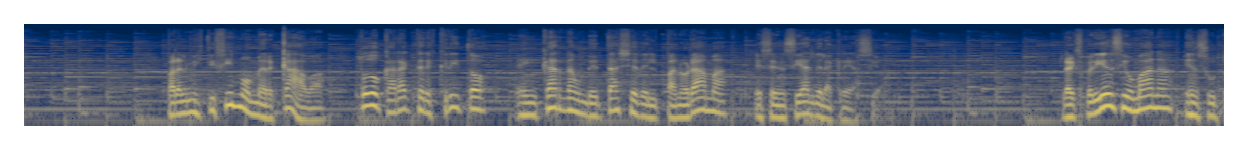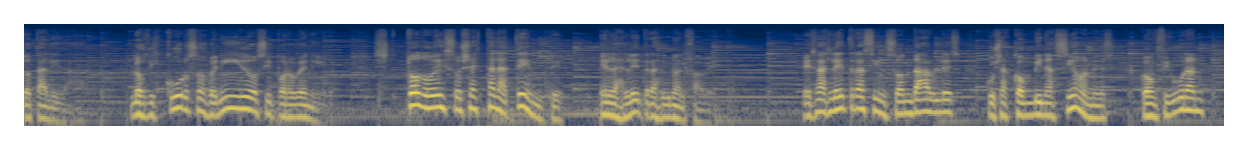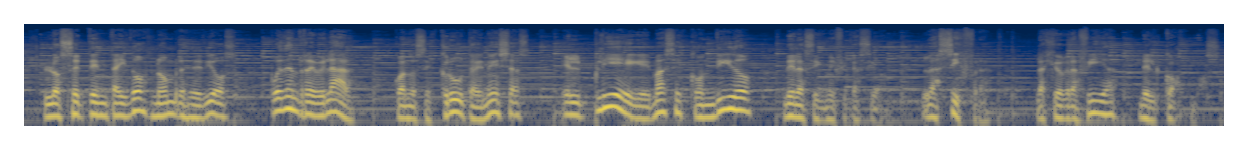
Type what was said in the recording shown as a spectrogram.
Para el misticismo Merkaba, todo carácter escrito encarna un detalle del panorama esencial de la creación. La experiencia humana en su totalidad los discursos venidos y por venir. Todo eso ya está latente en las letras de un alfabeto. Esas letras insondables cuyas combinaciones configuran los 72 nombres de Dios pueden revelar, cuando se escruta en ellas, el pliegue más escondido de la significación, la cifra, la geografía del cosmos.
